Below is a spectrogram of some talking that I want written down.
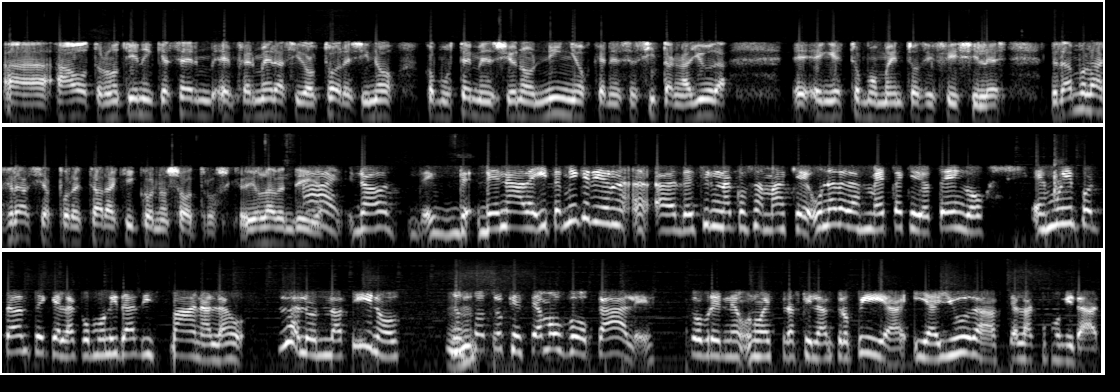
a, otros. No tienen que ser enfermeras y doctores, sino, como usted mencionó, niños que necesitan ayuda eh, en estos momentos difíciles. Le damos las gracias por estar aquí con nosotros. Que Dios la bendiga. no, de, nada. Y también quería decir una cosa más, que una de las metas que yo tengo es muy importante que la comunidad hispana, los latinos, nosotros que seamos vocales sobre nuestra filantropía y ayuda hacia la comunidad.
